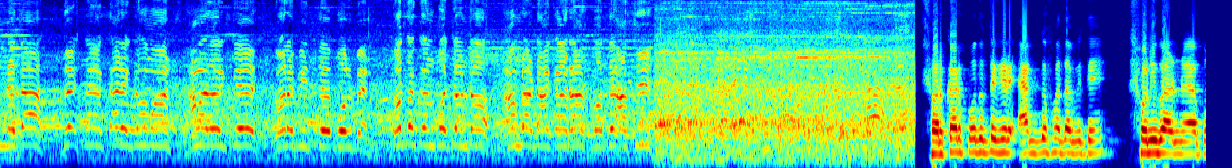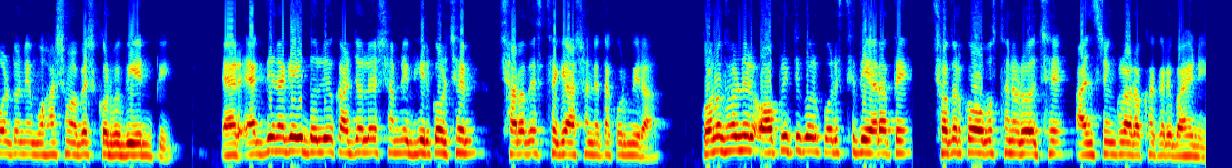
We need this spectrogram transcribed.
আমাদের নেতা দেশ নায়ক তারেক রহমান আমাদেরকে ঘরে ফিরতে বলবেন। ততক্ষণ পর্যন্ত আমরা ঢাকা রাজপথে আছি। সরকার পদত্যাগের এক দফা দাবিতে শনিবার নয়াপল্টনে মহাসমাবেশ করবে বিএনপি। এর একদিন আগেই দলীয় কার্যালয়ের সামনে ভিড় করছেন সারা দেশ থেকে আসা নেতাকর্মীরা। কোনো ধরনের অপ্রীতিকর পরিস্থিতি এড়াতে সতর্ক অবস্থানে রয়েছে আইন শৃঙ্খলা রক্ষাকারী বাহিনী।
